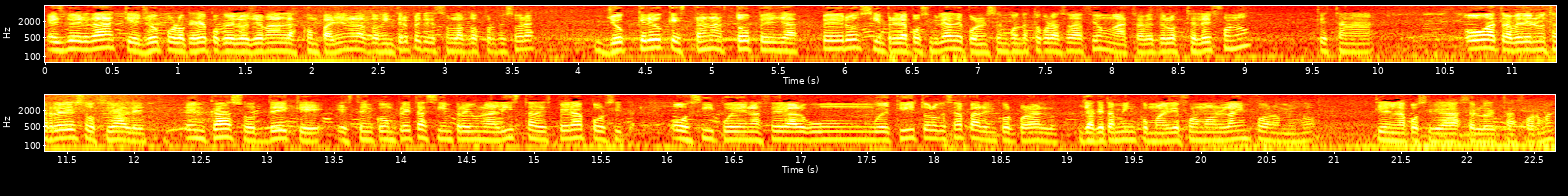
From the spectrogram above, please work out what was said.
Es verdad que yo, por lo que sé, porque lo llevan las compañeras, las dos intérpretes, que son las dos profesoras, yo creo que están a tope ya, pero siempre hay la posibilidad de ponerse en contacto con la asociación a través de los teléfonos que están o a través de nuestras redes sociales. En caso de que estén completas, siempre hay una lista de espera por si o si pueden hacer algún huequito lo que sea para incorporarlo, ya que también como hay de forma online, pues a lo mejor tienen la posibilidad de hacerlo de esta forma.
